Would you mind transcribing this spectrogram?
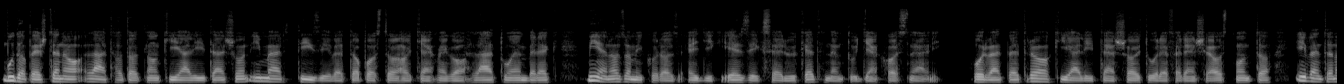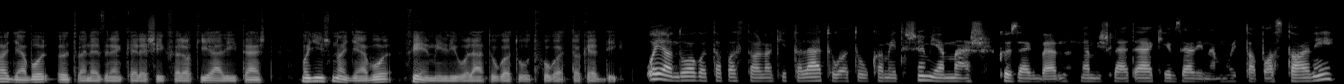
Budapesten a láthatatlan kiállításon immár tíz évet tapasztalhatják meg a látóemberek, milyen az, amikor az egyik érzékszerűket nem tudják használni. Horváth Petra, a kiállítás sajtóreferense azt mondta, évente nagyjából 50 ezeren keresik fel a kiállítást, vagyis nagyjából félmillió látogatót fogadtak eddig. Olyan dolgot tapasztalnak itt a látogatók, amit semmilyen más közegben nem is lehet elképzelni, nem hogy tapasztalni.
